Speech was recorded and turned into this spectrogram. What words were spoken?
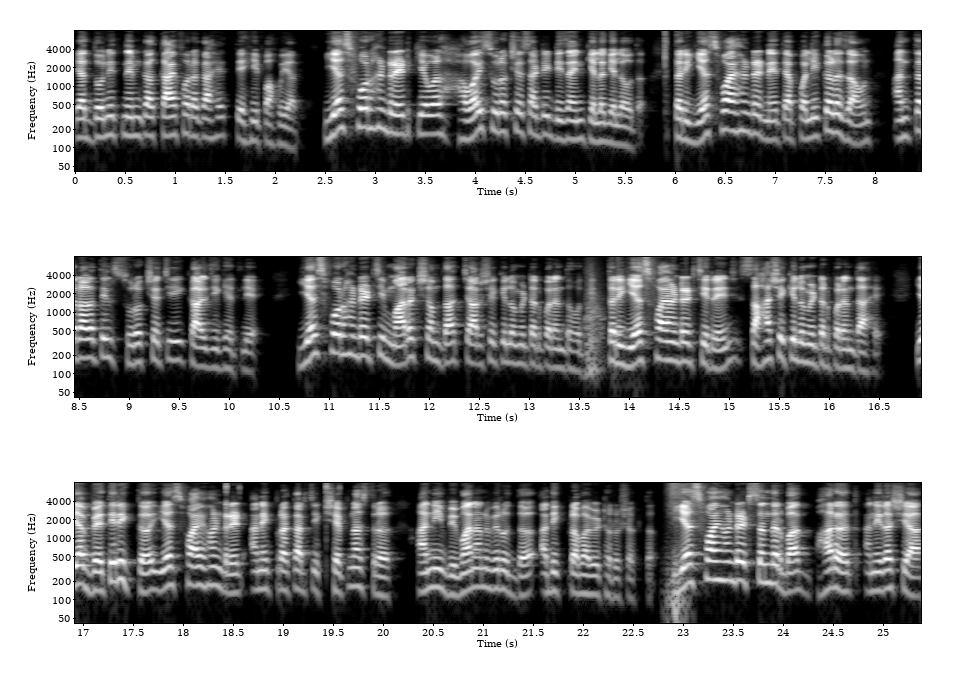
या दोन्हीत नेमका काय फरक आहे तेही पाहूयात. यस फोर हंड्रेड केवळ हवाई सुरक्षेसाठी डिझाईन केलं गेलं होतं. तर यस फाय हंड्रेडने त्या पलीकडे जाऊन अंतराळातील सुरक्षेची काळजी घेतली आहे. यस फोर हंड्रेडची मारक क्षमता चारशे किलोमीटर पर्यंत होती. तर यस फाय हंड्रेडची रेंज सहाशे किलोमीटर पर्यंत आहे. या व्यतिरिक्त यस फाय हंड्रेड अनेक प्रकारची क्षेपणास्त्र आणि विमानांविरुद्ध अधिक प्रभावी ठरू शकतं. यस फाय हंड्रेड संदर्भात भारत आणि रशिया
